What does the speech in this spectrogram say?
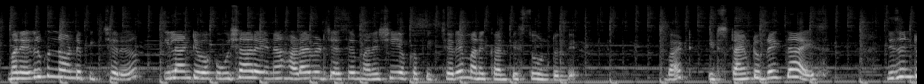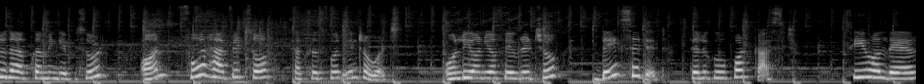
మన ఎదుర్కొన్న ఉండే పిక్చర్ ఇలాంటి ఒక హుషారైన హడావిడి చేసే మనిషి యొక్క పిక్చరే మనకు కనిపిస్తూ ఉంటుంది. But it's time to break the ice listen to the upcoming episode on four habits of successful introverts only on your favourite show they set it Telugu podcast see all there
